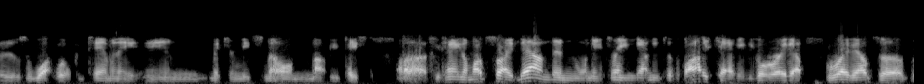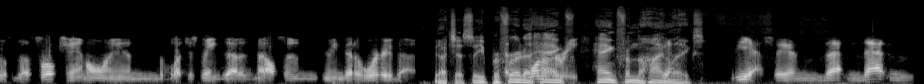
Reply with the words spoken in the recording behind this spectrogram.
is what will contaminate and make your meat smell and not be tasty. Uh, if you hang them upside down, then when they drain down into the body cavity, they go right out, right out to the, the throat channel, and the blood just drains out his mouth, and you ain't got to worry about it. Gotcha. So you prefer That's to one of the hang hang from the hind Yeah. legs. Yes, and that and that and,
